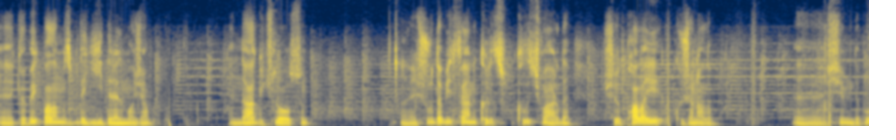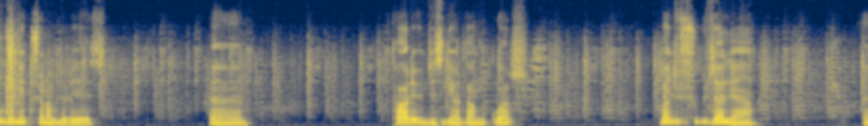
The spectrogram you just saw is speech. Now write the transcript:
Ee, köpek balığımızı bir de giydirelim hocam. Yani daha güçlü olsun. Ee, şurada bir tane kılıç, kılıç vardı. Şu palayı kuşanalım. Ee, şimdi burada ne kuşanabiliriz? Ee, tarih öncesi gerdanlık var. Bence şu güzel ya. Ee,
